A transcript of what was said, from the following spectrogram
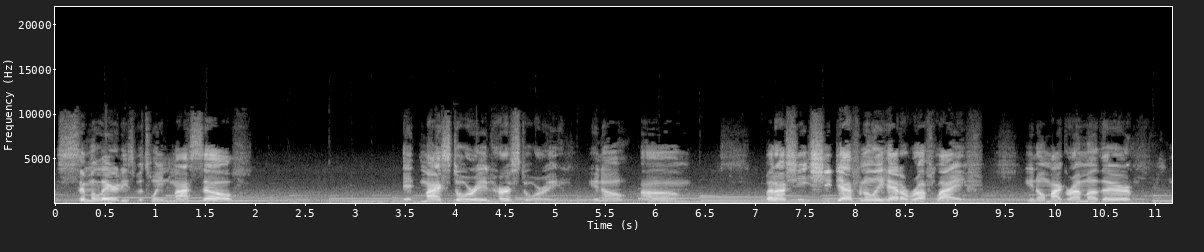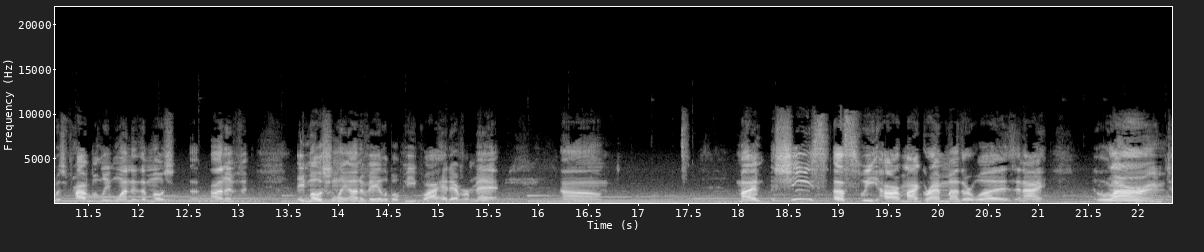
similarities between myself, my story, and her story. You know, um, but uh, she she definitely had a rough life. You know, my grandmother was probably one of the most uh, unav- emotionally unavailable people I had ever met. Um, my she's a sweetheart. My grandmother was, and I learned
